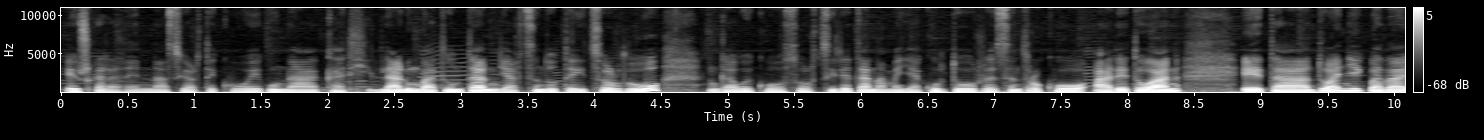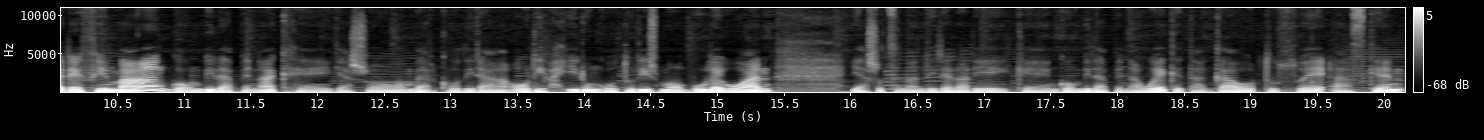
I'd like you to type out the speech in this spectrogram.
Euskararen nazioarteko egunakari. Larun batuntan jartzen dute itzordu, gaueko zortziretan amaia kultur zentroko aretoan, eta doainik bada ere filma, gonbidapenak e, jaso beharko dira hori bai, irungo turismo bulegoan, jasotzen aldirelarik eh, gonbidapen hauek eta gaur duzue azken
